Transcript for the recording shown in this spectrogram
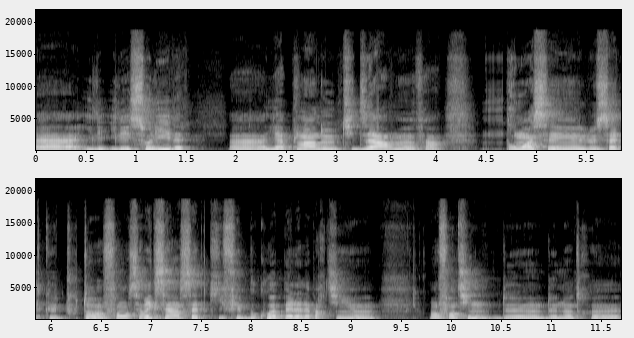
euh, il est solide. Euh, il y a plein de petites armes. Enfin, pour moi, c'est le set que tout enfant. C'est vrai que c'est un set qui fait beaucoup appel à la partie euh, enfantine de, de notre,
